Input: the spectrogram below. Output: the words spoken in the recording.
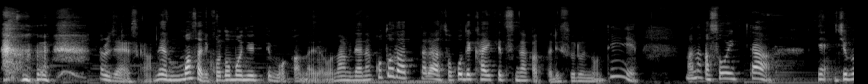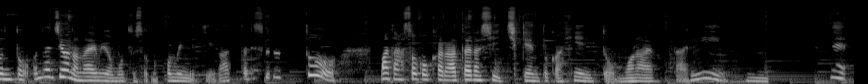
あるじゃないですか。で、まさに子供に言ってもわかんないだろうな、みたいなことだったらそこで解決しなかったりするので、まあなんかそういった、ね、自分と同じような悩みを持つ人のコミュニティがあったりすると、またそこから新しい知見とかヒントをもらったり、うんね、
